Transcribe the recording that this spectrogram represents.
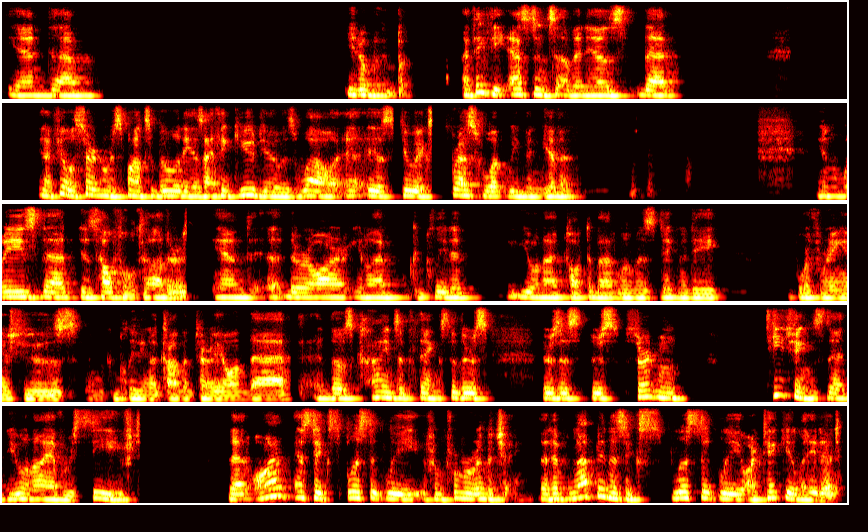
and um, you know, I think the essence of it is that I feel a certain responsibility, as I think you do as well, is to express what we've been given in ways that is helpful to others. And uh, there are, you know, I've completed, you and I have talked about Luma's dignity, fourth ring issues, and completing a commentary on that, and those kinds of things. So there's there's this, there's certain teachings that you and I have received that aren't as explicitly from Trungpa Rinpoche, that have not been as explicitly articulated,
